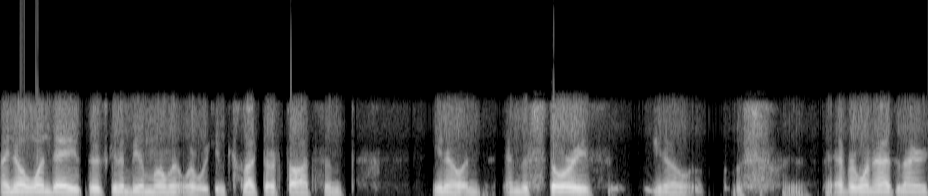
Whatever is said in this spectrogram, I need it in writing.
I know one day there's going to be a moment where we can collect our thoughts and you know and and the stories. You know, everyone has an Iron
